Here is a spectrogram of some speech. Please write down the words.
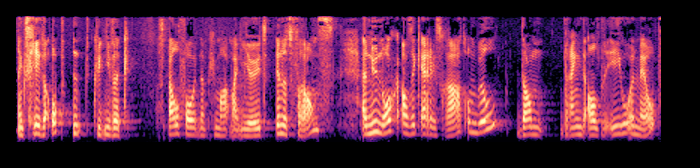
En ik schreef dat op. Ik weet niet of ik spelfouten heb gemaakt, maakt niet uit. In het Frans. En nu nog, als ik ergens raad om wil, dan brengt de alter ego in mij op.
